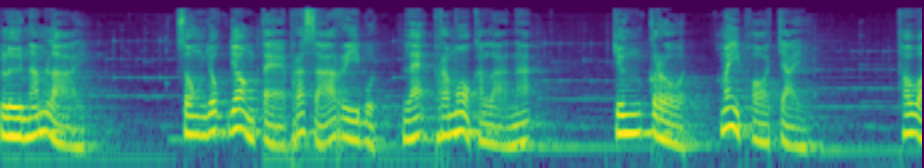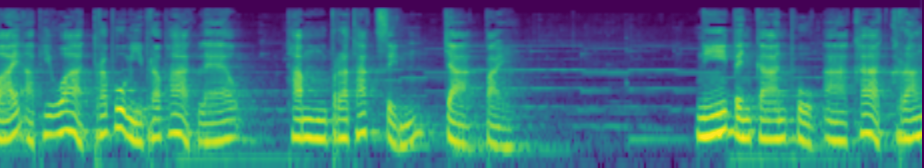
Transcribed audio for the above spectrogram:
กลืนน้ำลาย ทรงยกย่องแต่พระสารีบุตรและพระโมคคัลลานะ จึงโกรธไม่พอใจ ถวายอภิวาทพระผู้มีพระภาคแล้วทำประทักษิณจากไป นี้เป็นการผูกอาฆาตครั้ง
